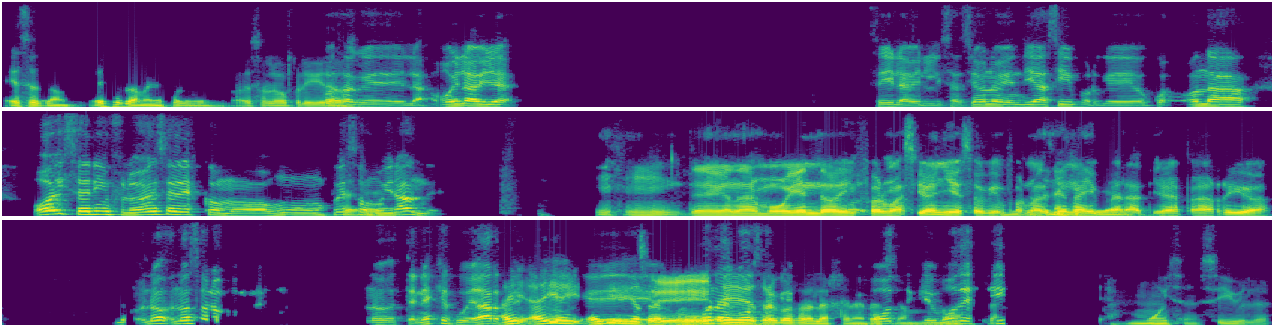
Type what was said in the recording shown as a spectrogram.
Eso, tam- eso también es algo, es algo peligroso. Que la- hoy la vira- Sí, la viralización hoy en día sí, porque onda, hoy ser influencer es como un, un peso Sí. muy grande. Ujú, Tiene que andar moviendo información y eso que información hay para tirar para arriba. No, no, no solo no, tenés que cuidarte, hay- hay otra, Sí. cosa, hay cosa otra cosa de la generación que vos decís, Es muy sensible,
